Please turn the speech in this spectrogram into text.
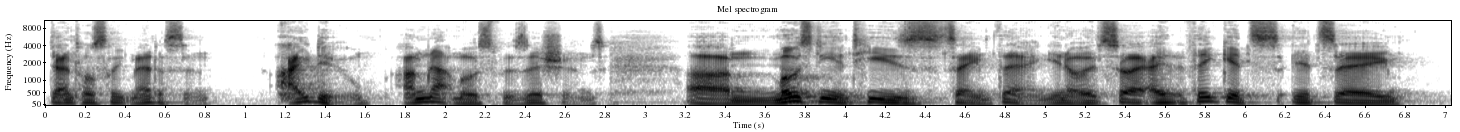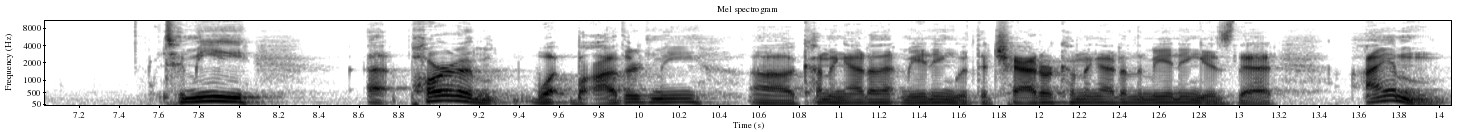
dental sleep medicine. I do. I'm not most physicians. Um, most ENTs, same thing. You know, so I think it's it's a to me uh, part of what bothered me uh, coming out of that meeting with the chatter coming out of the meeting is that I am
